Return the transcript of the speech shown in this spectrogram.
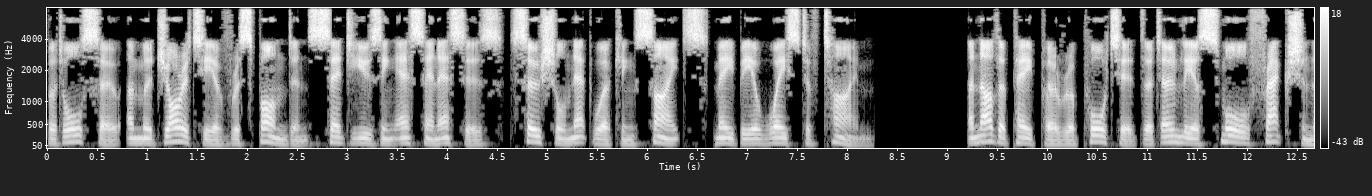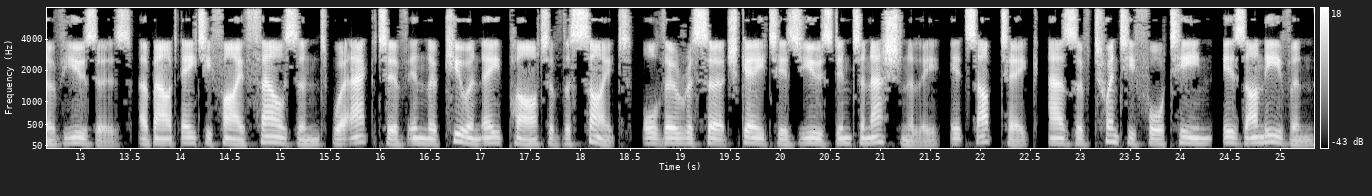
but also a majority of respondents said using SNSs social networking sites may be a waste of time. Another paper reported that only a small fraction of users about 85,000 were active in the Q&A part of the site. Although ResearchGate is used internationally, its uptake, as of 2014, is uneven,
